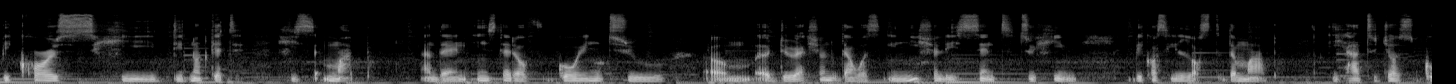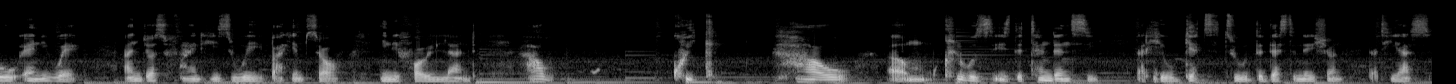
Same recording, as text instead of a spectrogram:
because he did not get his map, and then instead of going to um, a direction that was initially sent to him, because he lost the map, he had to just go anywhere and just find his way by himself in a foreign land. How quick, how um, close is the tendency that he will get to the destination that he has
